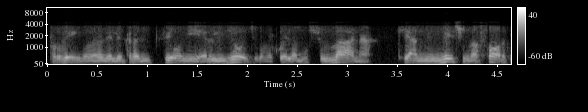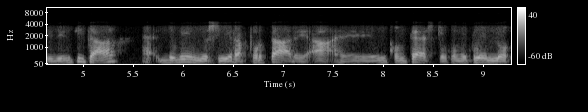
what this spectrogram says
provengono da delle tradizioni religiose come quella musulmana che hanno invece una forte identità, eh, dovendosi rapportare a eh, un contesto come quello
